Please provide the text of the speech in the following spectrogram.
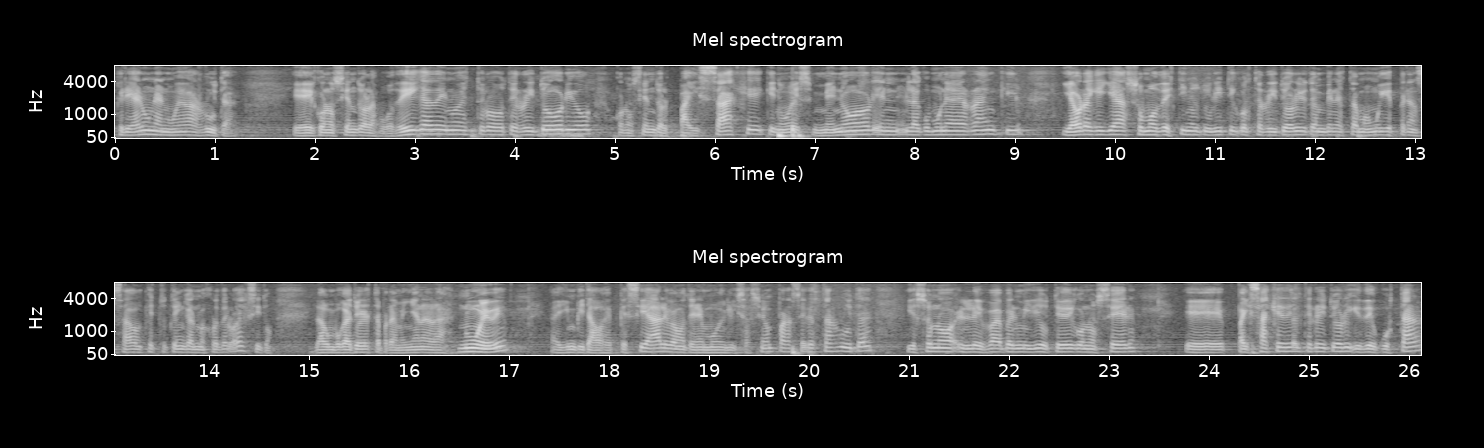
crear una nueva ruta. Eh, conociendo las bodegas de nuestro territorio, conociendo el paisaje que no es menor en la comuna de Rankin y ahora que ya somos destino turístico del territorio, también estamos muy esperanzados en que esto tenga el mejor de los éxitos. La convocatoria está para mañana a las 9. Hay invitados especiales, vamos a tener movilización para hacer esta ruta y eso no, les va a permitir a ustedes conocer eh, paisajes del territorio y degustar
